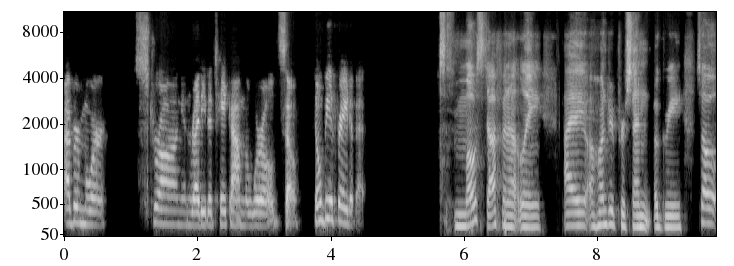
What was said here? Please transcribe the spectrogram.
ever more strong and ready to take on the world. So don't be afraid of it. Most definitely. I 100% agree. So,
